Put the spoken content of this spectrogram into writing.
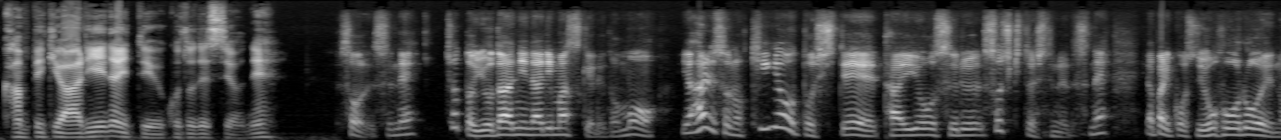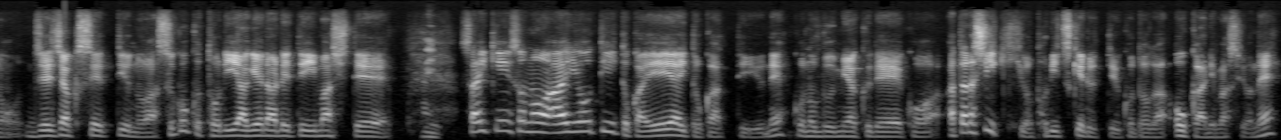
完璧はありえないということですよね。そうですね。ちょっと余談になりますけれども、やはりその企業として対応する組織としてのですね、やっぱりこう情報漏洩の脆弱性っていうのはすごく取り上げられていまして、はい最近その IoT とか AI とかっていうね、この文脈でこう新しい機器を取り付けるっていうことが多くありますよね。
